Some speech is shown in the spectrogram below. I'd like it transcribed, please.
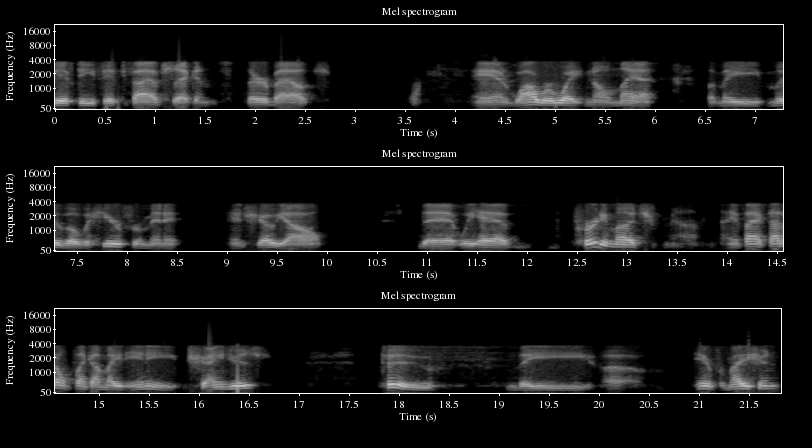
50, 55 seconds, thereabouts. And while we're waiting on that, let me move over here for a minute and show y'all that we have pretty much in fact, I don't think I made any changes to the uh, information.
